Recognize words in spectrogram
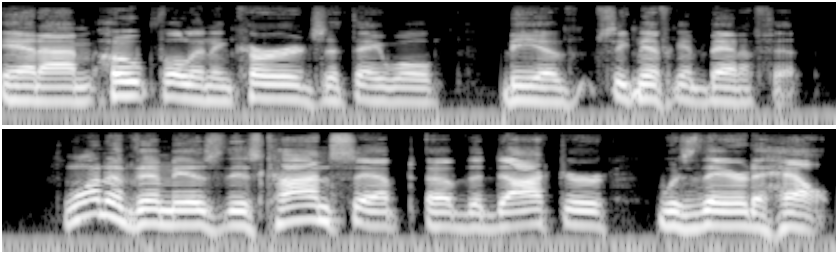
And I'm hopeful and encouraged that they will be of significant benefit. One of them is this concept of the doctor was there to help.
